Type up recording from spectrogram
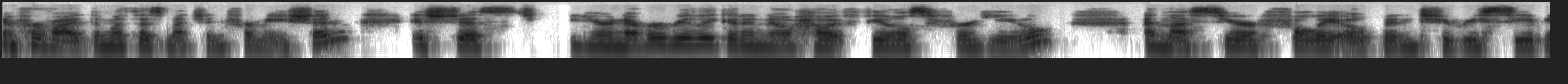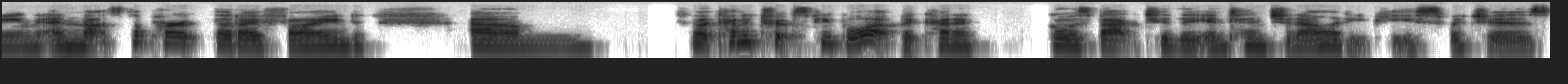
and provide them with as much information. It's just you're never really going to know how it feels for you unless you're fully open to receiving. And that's the part that I find um, that kind of trips people up. It kind of goes back to the intentionality piece, which is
